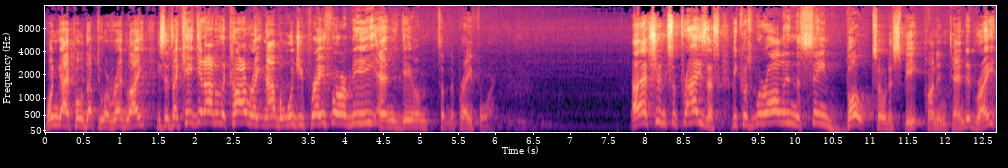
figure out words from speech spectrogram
One guy pulled up to a red light. He says, I can't get out of the car right now, but would you pray for me? And he gave him something to pray for. Now, that shouldn't surprise us because we're all in the same boat, so to speak, pun intended, right?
